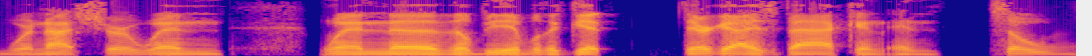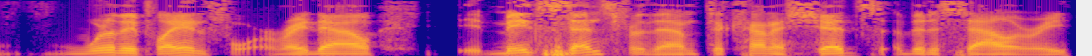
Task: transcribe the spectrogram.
we're not sure when, when, uh, they'll be able to get their guys back. And, and so what are they playing for right now? It makes sense for them to kind of shed a bit of salary,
